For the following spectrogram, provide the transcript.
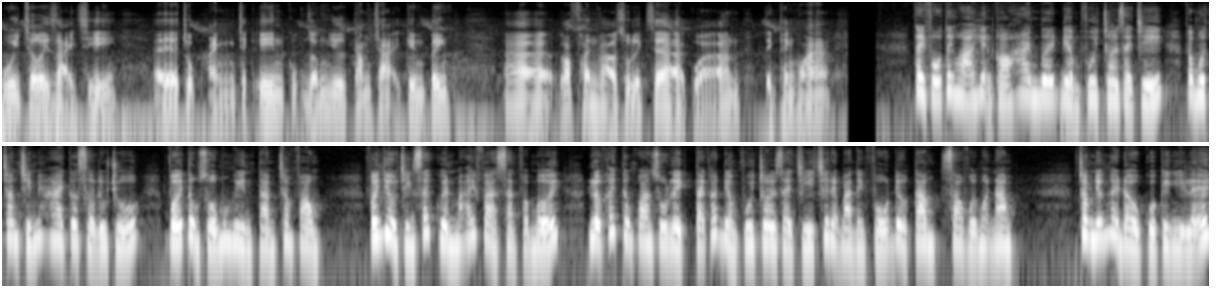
vui chơi giải trí, chụp ảnh check-in cũng giống như cắm trại camping, à, góp phần vào du lịch à, của tỉnh Thanh Hóa. Thành phố Thanh Hóa hiện có 20 điểm vui chơi giải trí và 192 cơ sở lưu trú với tổng số 1.800 phòng. Với nhiều chính sách khuyến mãi và sản phẩm mới, lượng khách tham quan du lịch tại các điểm vui chơi giải trí trên địa bàn thành phố đều tăng so với mọi năm. Trong những ngày đầu của kỳ nghỉ lễ,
